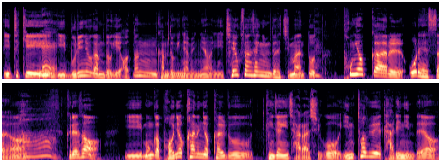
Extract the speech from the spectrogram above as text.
이 특히 네. 이 무리뉴 감독이 어떤 감독이냐면요. 이 체육 선생님도 했지만 또 네. 통역가를 오래 했어요. 아, 그래서 이 뭔가 번역하는 역할도 굉장히 잘하시고 인터뷰의 달인인데요.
